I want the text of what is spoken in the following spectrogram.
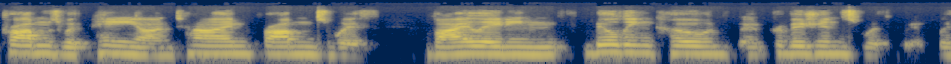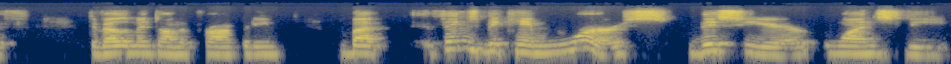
problems with paying on time, problems with violating building code provisions, with, with development on the property. But things became worse this year once the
